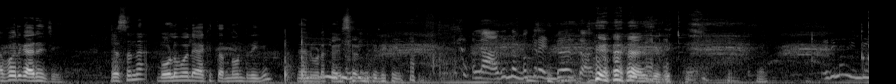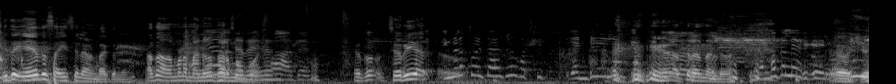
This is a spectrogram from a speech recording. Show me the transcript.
അപ്പോൾ ഒരു കാര്യം ചെയ്യും. രസന ബോൾ പോലെ ആക്കി തന്നോണ്ടിരിക്കും. ഞാനിവിടെ കഴിച്ചോണ്ടിരിക്കും ഇത് ഏത് സൈസിലാണ് ഉണ്ടാക്കുന്നത്? അതാ നമ്മുടെ മനോധർമ്മം പോലെ. അപ്പൊ ചെറിയ അത്ര നല്ലത്. ഓക്കെ.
